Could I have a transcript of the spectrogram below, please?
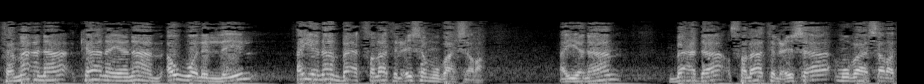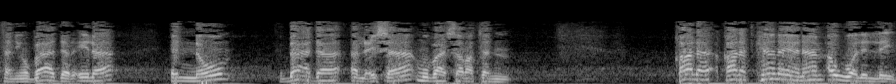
فمعنى كان ينام أول الليل أي ينام بعد صلاة العشاء مباشرة. أي ينام بعد صلاة العشاء مباشرة يبادر إلى النوم بعد العشاء مباشرة. قال قالت كان ينام أول الليل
